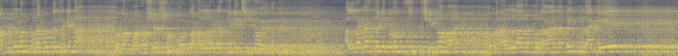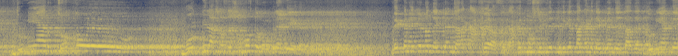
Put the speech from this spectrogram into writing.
মানুষ যখন গুণা করতে থাকে না, তখন মানুষের সম্পর্ক আল্লাহর কাছ থেকে ছিন্ন হয়ে থাকে। আল্লাহর কাছ থেকে যখন ছিন্ন হয়, তখন আল্লাহ রব্বুল আলামিন তাকে দুনিয়ার যত ভোগবিলাস আছে, সমস্ত ভোগবিলাস দিয়ে দেয়। দেখবেন, এই জন্য দেখবেন যারা কাফের আছে, কাফের মুসলিমদের দিকে তাকালে দেখবেন যে তাদের দুনিয়াতে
